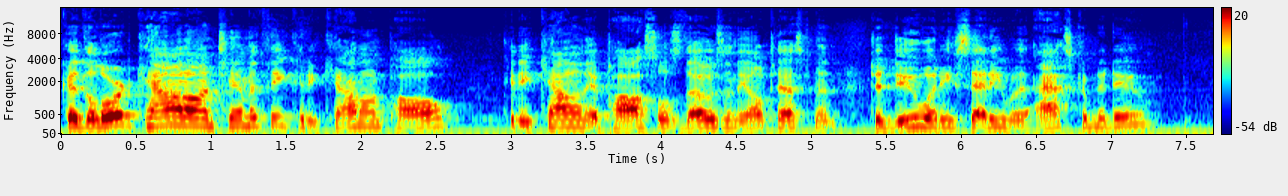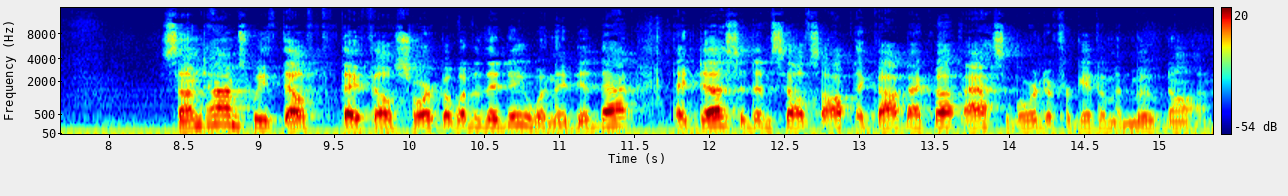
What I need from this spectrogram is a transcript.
Could the Lord count on Timothy? Could he count on Paul? Could he count on the apostles, those in the Old Testament, to do what he said he would ask them to do? Sometimes we felt they fell short, but what did they do when they did that? They dusted themselves off, they got back up, asked the Lord to forgive them, and moved on.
